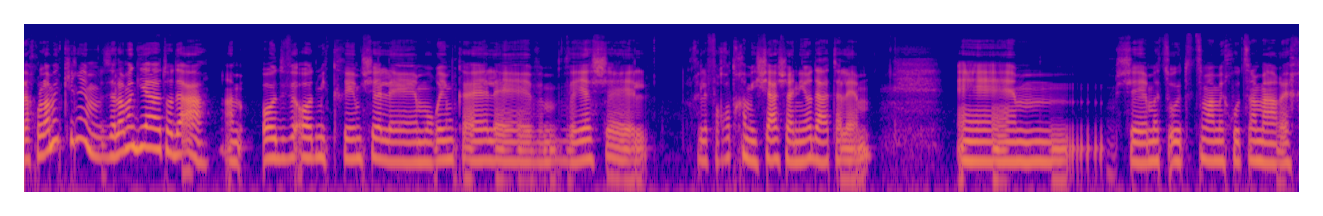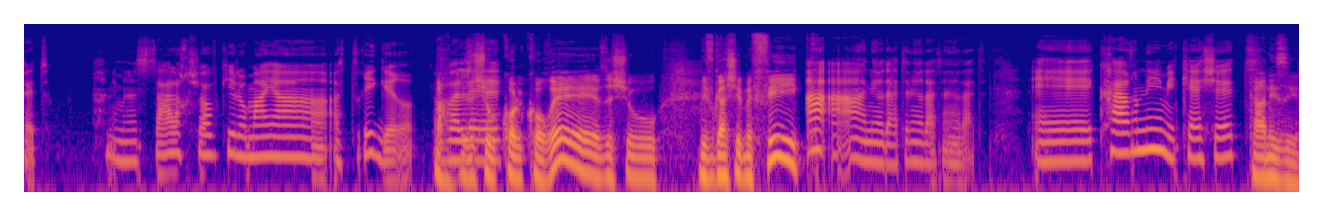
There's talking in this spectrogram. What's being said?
אנחנו לא מכירים, זה לא מגיע לתודעה. עוד ועוד מקרים של uh, מורים כאלה, ויש uh, לפחות חמישה שאני יודעת עליהם, שמצאו את עצמם מחוץ למערכת. אני מנסה לחשוב כאילו מה היה הטריגר, מה, אבל... איזשהו קול קורא, איזשהו מפגש עם מפיק? אה, אה, אה, אני יודעת, אני יודעת, אני יודעת. Uh, קרני מקשת. קרני זיו.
